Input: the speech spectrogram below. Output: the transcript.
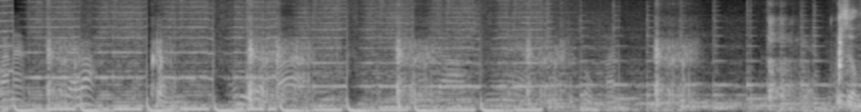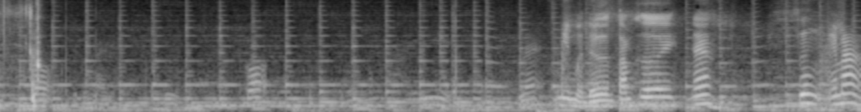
กันอะเข้าใจป่ะผสมก็คือแบบว่ามันจะยังไงอะผสมกันผสมก็ก็มีเหมือนเดิมตามเคยนะ ซึ่งไอ้มาก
